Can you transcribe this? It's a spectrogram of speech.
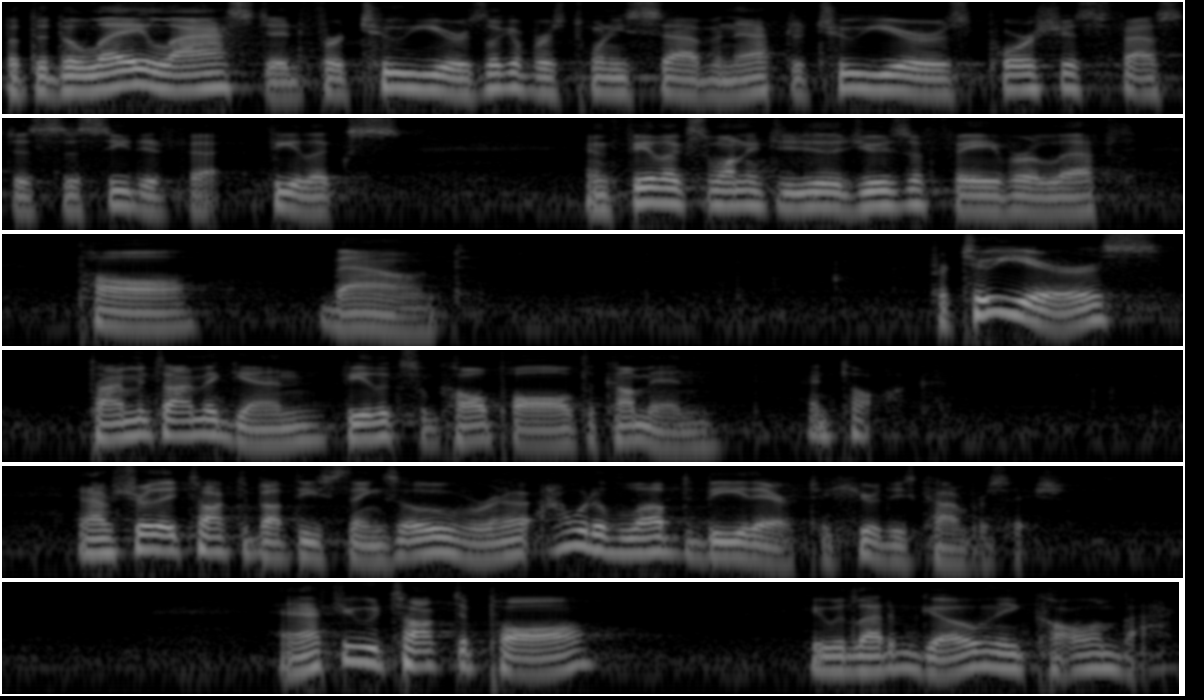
But the delay lasted for two years. Look at verse 27. After two years, Porcius Festus succeeded Felix, and Felix, wanting to do the Jews a favor, left Paul bound. For two years, time and time again, Felix would call Paul to come in and talk. And I'm sure they talked about these things over, and I would have loved to be there to hear these conversations. And after he would talk to Paul, he would let him go, and then he'd call him back.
